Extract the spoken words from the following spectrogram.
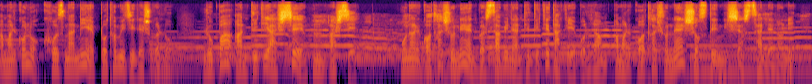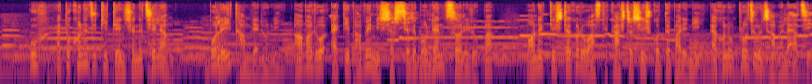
আমার কোনো খোঁজ না নিয়ে প্রথমেই জিজ্ঞেস করল, রূপা, আন্টি কি আসছে? হুম, আসছে। ওনার কথা শুনে একবার সাবিনা আন্টির দিকে তাকিয়ে বললাম, আমার কথা শুনে স্বস্তির নিঃশ্বাস ছাড়লেন উনি। উহ, এতক্ষণে যে কি টেনশনে ছিলাম, বলেই থামলেন উনি। আবারও একইভাবে নিঃশ্বাস ছেড়ে বললেন, সরি রূপা, অনেক চেষ্টা করেও আজকে কাজটা শেষ করতে পারিনি, এখনও প্রচুর ঝামেলায় আছি।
